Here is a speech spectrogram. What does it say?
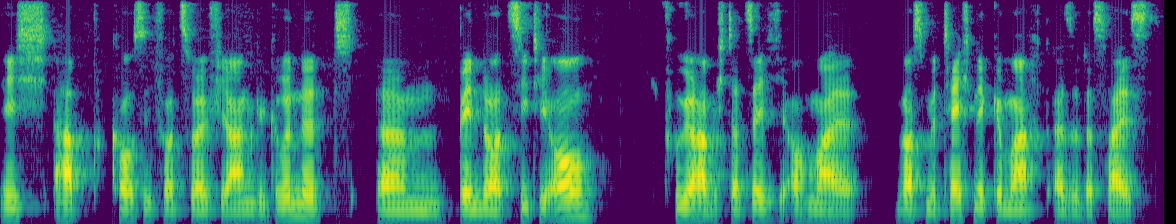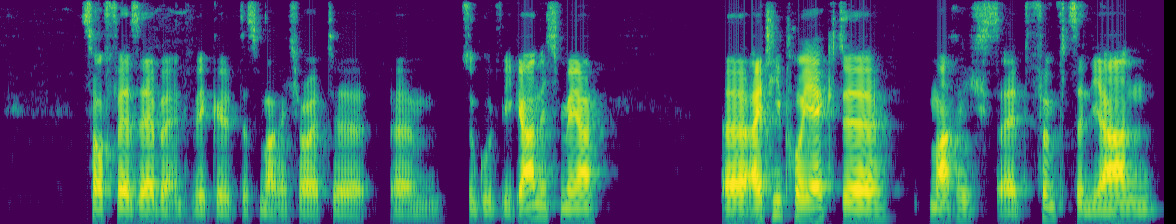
Ich habe Cozy vor zwölf Jahren gegründet, ähm, bin dort CTO. Früher habe ich tatsächlich auch mal was mit Technik gemacht, also das heißt Software selber entwickelt. Das mache ich heute ähm, so gut wie gar nicht mehr. Äh, IT-Projekte mache ich seit 15 Jahren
